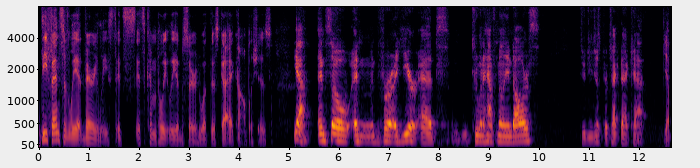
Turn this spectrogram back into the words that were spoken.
Defensively, at very least, it's it's completely absurd what this guy accomplishes. Yeah, and so and for a year at two and a half million dollars, dude, you just protect that cat. Yep.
